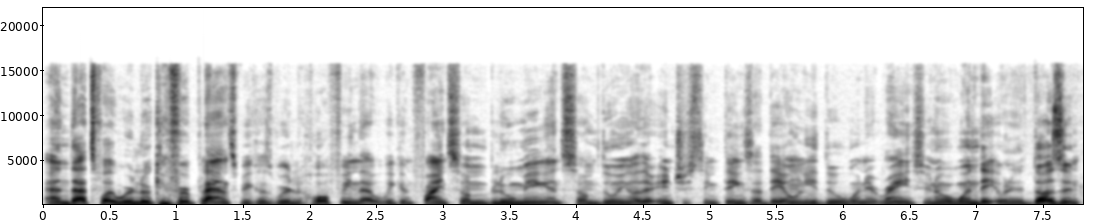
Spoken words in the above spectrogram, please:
And that's why we're looking for plants because we're hoping that we can find some blooming and some doing other interesting things that they only do when it rains. You know, when they when it doesn't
